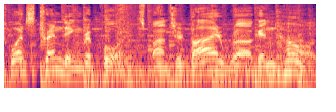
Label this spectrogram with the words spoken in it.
This What's Trending report, sponsored by Rug and Home.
